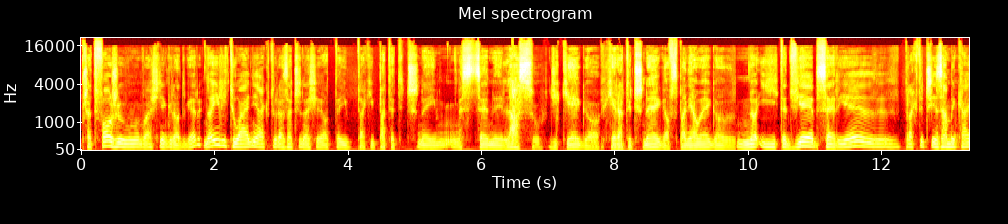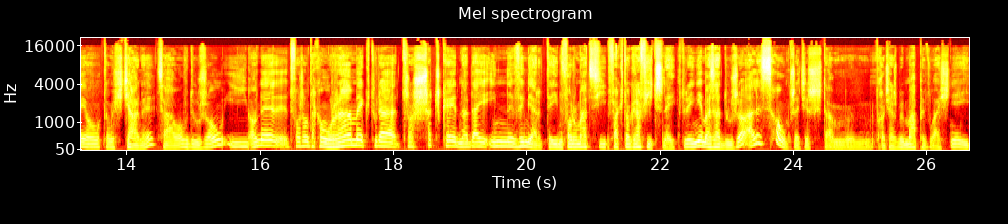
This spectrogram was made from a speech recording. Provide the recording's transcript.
przetworzył właśnie Grodger. No i Lituania, która zaczyna się od tej takiej patetycznej sceny lasu dzikiego, hieratycznego, wspaniałego. No i te dwie serie praktycznie zamykają tą ścianę całą, dużą i one tworzą taką ramę, która troszeczkę nadaje inny wymiar tej informacji faktograficznej, której nie ma za dużo, ale są przecież tam chociażby mapy właśnie i,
